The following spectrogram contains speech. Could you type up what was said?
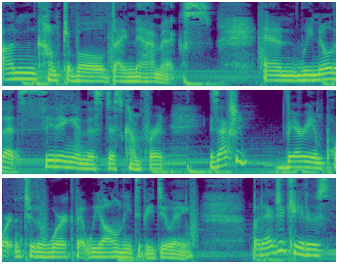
uncomfortable dynamics. And we know that sitting in this discomfort is actually very important to the work that we all need to be doing. But educators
